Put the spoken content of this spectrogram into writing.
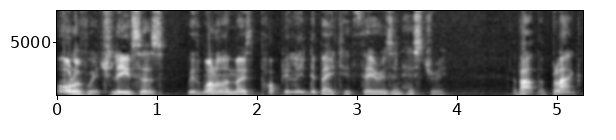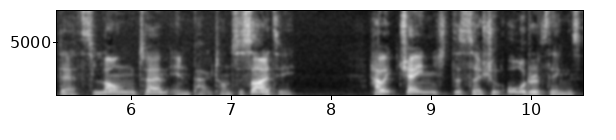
All of which leaves us with one of the most popularly debated theories in history about the Black Death's long term impact on society, how it changed the social order of things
